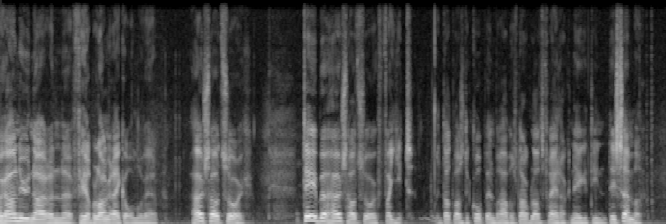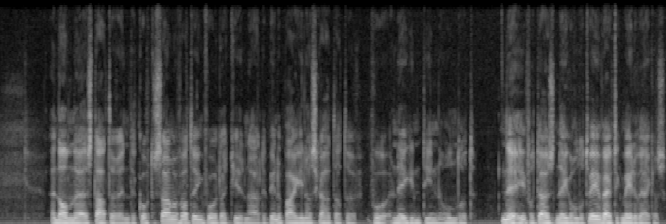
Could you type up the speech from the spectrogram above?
We gaan nu naar een eh, veel belangrijker onderwerp. Huishoudzorg. Thebe Huishoudzorg failliet. Dat was de kop in Brabants Dagblad vrijdag 19 december. En dan eh, staat er in de korte samenvatting, voordat je naar de binnenpagina's gaat, dat er voor 1900, nee, voor 1952 medewerkers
